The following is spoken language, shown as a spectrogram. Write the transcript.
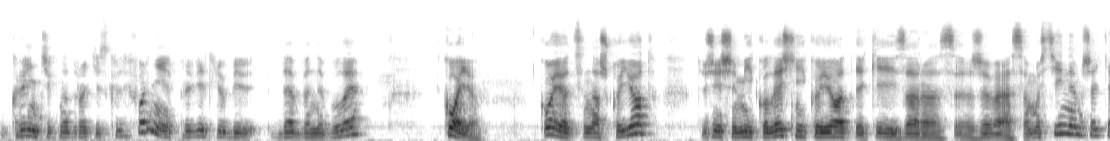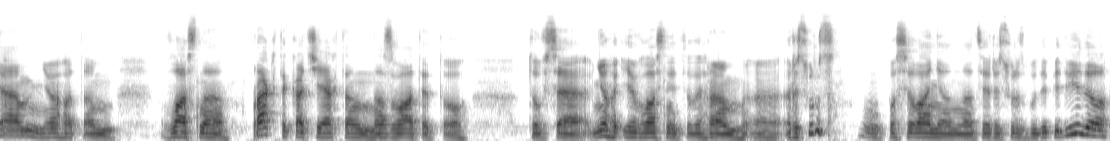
Українчик на дроті з Каліфорнії. Привіт, любі, де б ви не були. Койо. Койо це наш койот, точніше, мій колишній койот, який зараз е, живе самостійним життям. В нього там власна практика, чи як там назвати, то, то все. В нього є власний телеграм-ресурс. Посилання на цей ресурс буде під відео.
